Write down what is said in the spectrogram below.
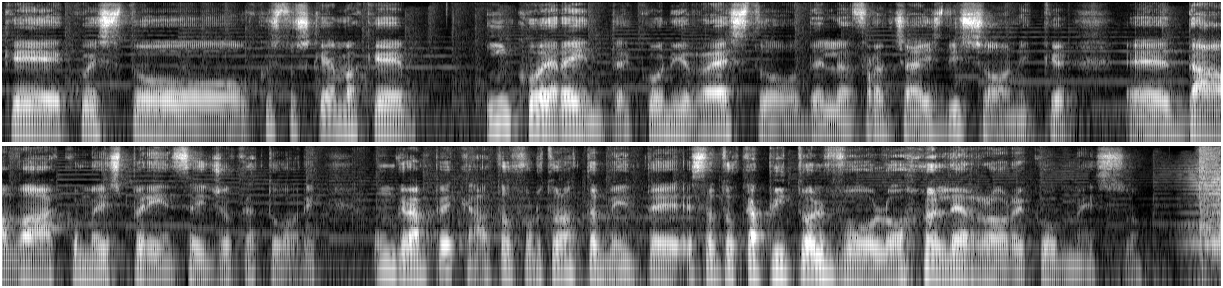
che questo, questo schema che incoerente con il resto del franchise di Sonic eh, dava come esperienza ai giocatori. Un gran peccato, fortunatamente è stato capito al volo l'errore commesso.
